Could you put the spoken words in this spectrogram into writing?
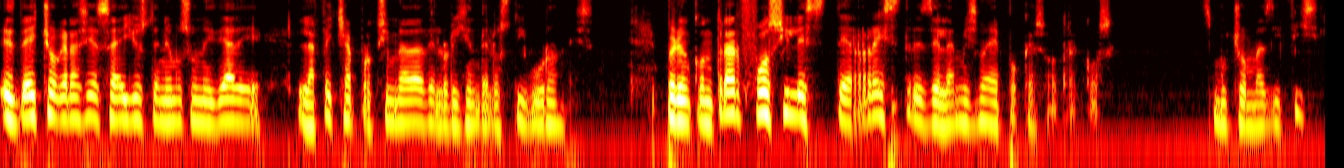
De hecho, gracias a ellos tenemos una idea de la fecha aproximada del origen de los tiburones. Pero encontrar fósiles terrestres de la misma época es otra cosa. Es mucho más difícil.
